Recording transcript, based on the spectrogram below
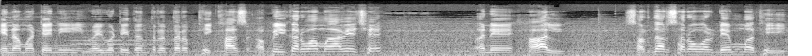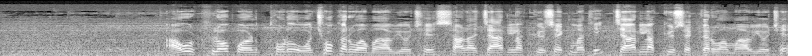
એના માટેની વહીવટીતંત્ર તરફથી ખાસ અપીલ કરવામાં આવે છે. અને હાલ સરદાર સરોવર ડેમમાંથી આઉટફ્લો પણ થોડો ઓછો કરવામાં આવ્યો છે. સાડા ચાર લાખ ક્યુસેકમાંથી ચાર લાખ ક્યુસેક કરવામાં આવ્યો છે.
